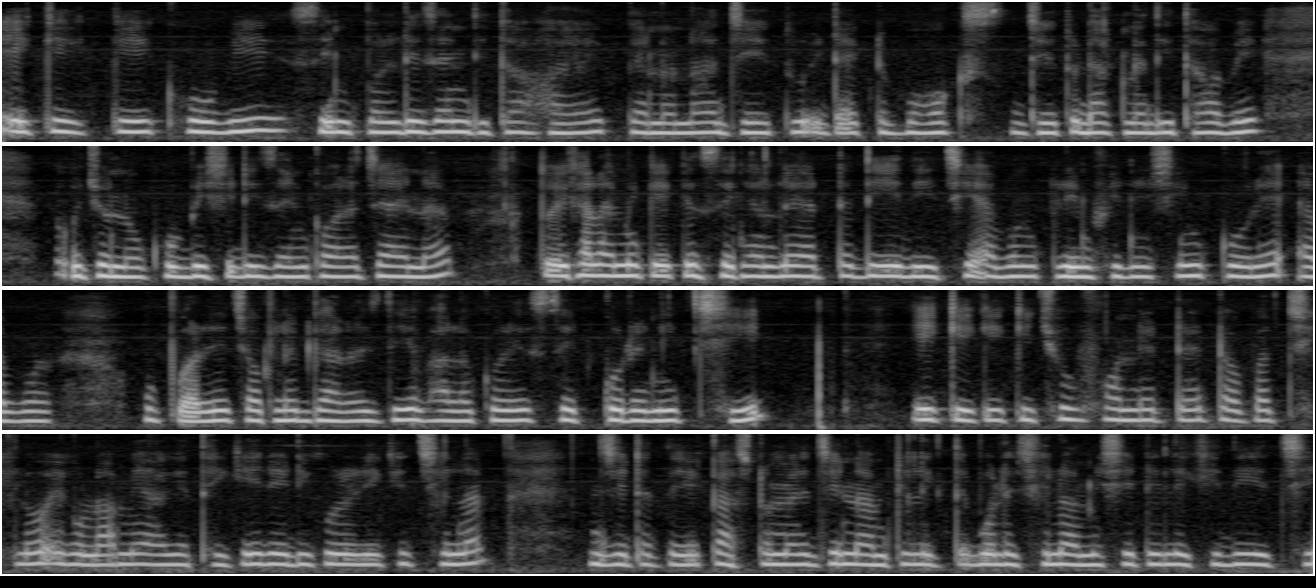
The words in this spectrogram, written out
এই কেকে খুবই সিম্পল ডিজাইন দিতে হয় কেননা যেহেতু এটা একটা বক্স যেহেতু ডাকনা দিতে হবে ওই জন্য খুব বেশি ডিজাইন করা যায় না। তো এখানে আমি কেকের সেকেন্ড লেয়ারটা দিয়ে দিয়েছি এবং ক্রিম ফিনিশিং করে এবং উপরে চকলেট গানাশ দিয়ে ভালো করে সেট করে নিচ্ছি। এই কেকে কিছু ফন্ডেন্টের টপার ছিল, এগুলো আমি আগে থেকেই রেডি করে রেখেছিলাম। যেটাতে কাস্টমার যে নামটি লিখতে বলেছিল, আমি সেটি লিখে দিয়েছি।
